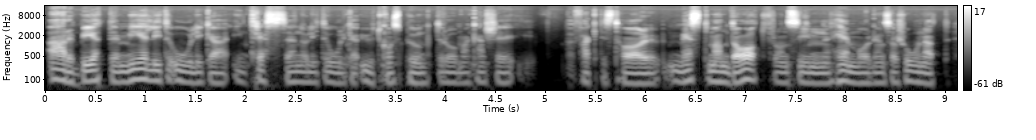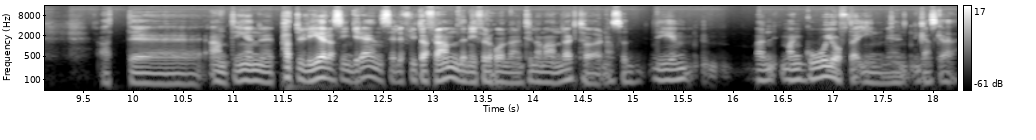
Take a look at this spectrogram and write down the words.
arbete med lite olika intressen och lite olika utgångspunkter och man kanske faktiskt har mest mandat från sin hemorganisation att, att eh, antingen patrullera sin gräns eller flytta fram den i förhållande till de andra aktörerna. Så det är, man, man går ju ofta in med en ganska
